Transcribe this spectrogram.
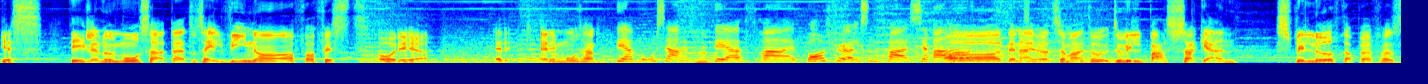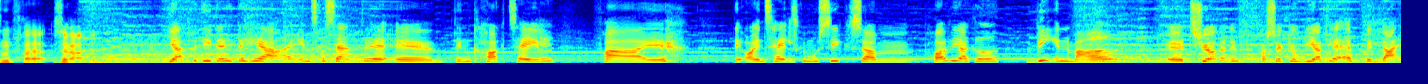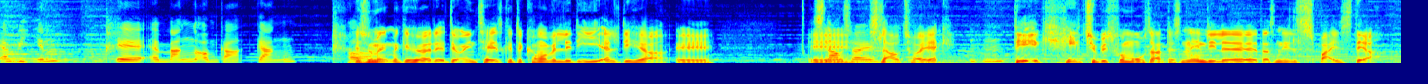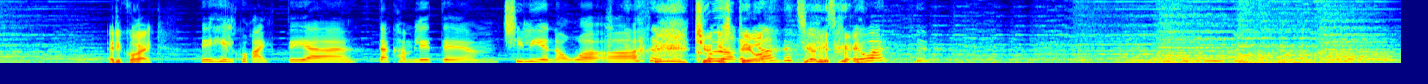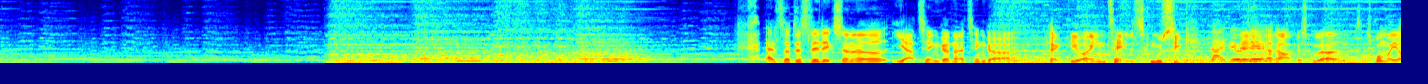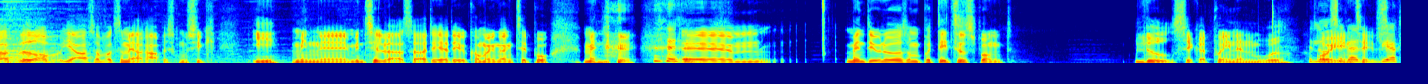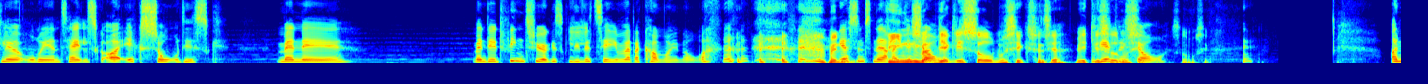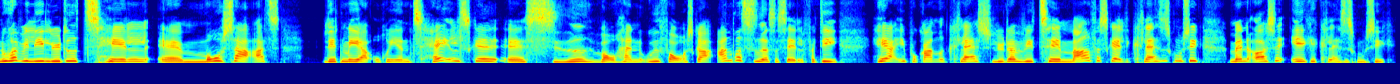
Yes. Det er ikke noget Mozart. Der er totalt vin og, og, fest over det her. Er det, er det Mozart? Det er Mozart. Uh-huh. Det er fra bortførelsen fra Serrano. Åh, oh, den har jeg hørt så meget. Du, du ville bare så gerne spille noget fra Børtforsen fra Serrate. Ja, fordi det, det her er interessante. Øh, det er en cocktail fra øh, det orientalske musik, som påvirkede Wien meget. Øh, tyrkerne forsøgte jo virkelig at belejre Wien øh, af mange omgange. Jeg synes, man, man kan høre det, det orientalske, det kommer vel lidt i alle de her... Øh, øh, Slagtøj. Slagtøj, ikke? Mm-hmm. Det er ikke helt typisk for Mozart. Det er sådan en lille, der er sådan en lille spice der. Er det korrekt? Det er helt korrekt. Det er, der kom lidt øh, chili ind over og Tyrkisk peber. Tyrkisk peber. Altså, det er slet ikke sådan noget, jeg tænker, når jeg tænker rigtig orientalsk musik. Nej, det er jo Øh, det. arabisk musik. Tror mig, jeg er også blevet op, jeg er også opvokset med arabisk musik i min, øh, min tilværelse, og det her, det kommer jo ikke engang tæt på. Men, øh, men det er jo noget, som på det tidspunkt lød sikkert på en eller anden måde Det lød sikkert virkelig orientalsk og eksotisk. Men, øh, men det er et fint tyrkisk lille tema, der kommer ind over. Men jeg synes, den er fin, rigtig sjov. virkelig sød musik, synes jeg. Virkelig, sød Virkelig musik. sjov. Sød musik. Og nu har vi lige lyttet til øh, Mozarts lidt mere orientalske øh, side, hvor han udforsker andre sider af sig selv. Fordi her i programmet Clash lytter vi til meget forskellig klassisk musik, men også ikke-klassisk musik.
